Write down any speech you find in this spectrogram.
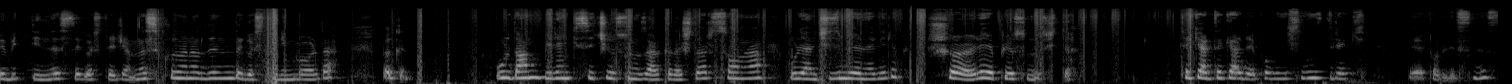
ve bittiğinde size göstereceğim. Nasıl kullanıldığını da göstereyim bu arada. Bakın. Buradan bir renk seçiyorsunuz arkadaşlar. Sonra buradan çizim yerine gelip şöyle yapıyorsunuz işte. Teker teker de yapabilirsiniz. Direkt de yapabilirsiniz.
